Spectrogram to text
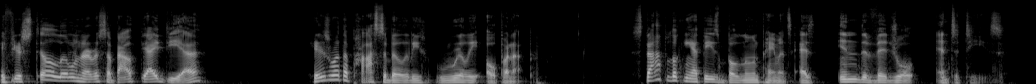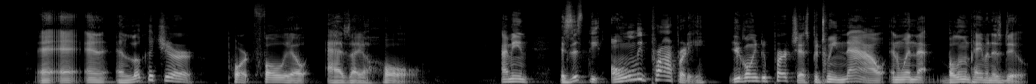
if you're still a little nervous about the idea, here's where the possibilities really open up. Stop looking at these balloon payments as individual entities and, and, and look at your portfolio as a whole. I mean, is this the only property you're going to purchase between now and when that balloon payment is due?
